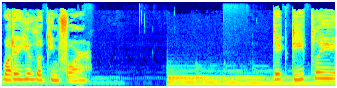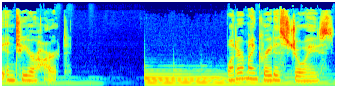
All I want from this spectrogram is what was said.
What are you looking for? Dig deeply into your heart. What are my greatest joys?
